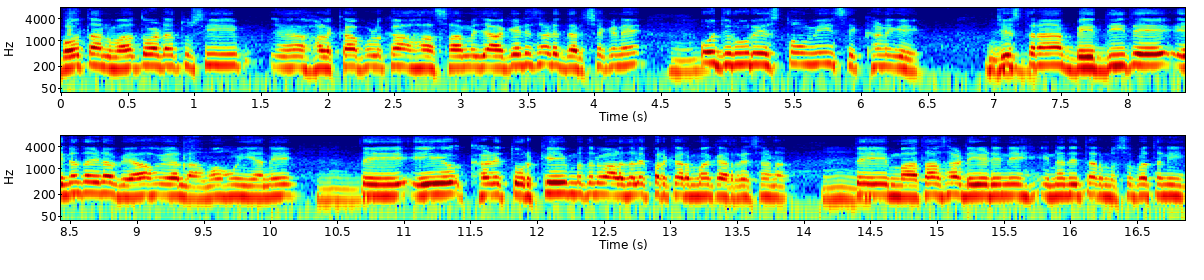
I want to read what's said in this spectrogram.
ਬਹੁਤ ਧੰਨਵਾਦ ਤੁਹਾਡਾ। ਤੁਸੀਂ ਹਲਕਾ ਫੁਲਕਾ ਹਾਸਾ ਮਜ਼ਾਕ ਜਿਹੜੇ ਸਾਡੇ ਦਰਸ਼ਕ ਨੇ। ਉਹ ਜ਼ਰੂਰ ਇਸ ਤੋਂ ਵੀ ਸਿੱਖਣਗੇ। ਜਿਸ ਤਰ੍ਹਾਂ ਬੇਦੀ ਤੇ ਇਹਨਾਂ ਦਾ ਜਿਹੜਾ ਵਿਆਹ ਹੋਇਆ ਲਾਵਾਂ ਹੋਈਆਂ ਨੇ। ਤੇ ਇਹ ਖੜੇ ਤੁਰ ਕੇ ਮਤਲਬ ਆਲੇ ਦੁਆਲੇ ਪਰਿਕਰਮਾ ਕਰ ਰਹੇ ਸਨ। ਤੇ ਮਾਤਾ ਸਾਡੇ ਜਿਹੜੇ ਨੇ ਇਹਨਾਂ ਦੇ ਧਰਮ ਸੁਪਤਨੀ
